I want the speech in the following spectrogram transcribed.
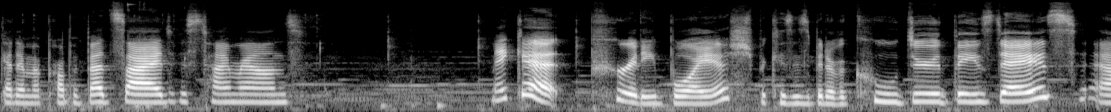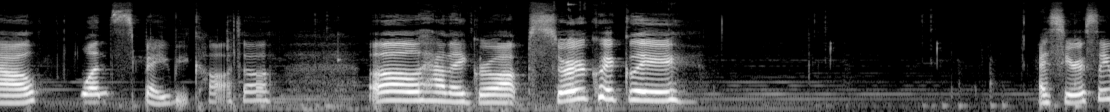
Get him a proper bedside this time round. Make it pretty boyish because he's a bit of a cool dude these days. Our once baby Carter. Oh, how they grow up so quickly. I seriously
